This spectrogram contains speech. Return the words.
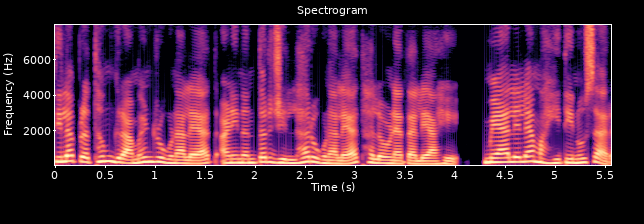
तिला प्रथम ग्रामीण रुग्णालयात आणि नंतर जिल्हा रुग्णालयात हलवण्यात आले आहे. मिळालेल्या माहितीनुसार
